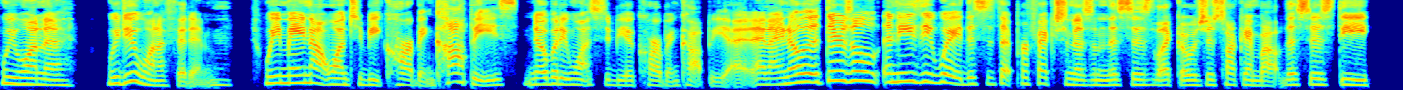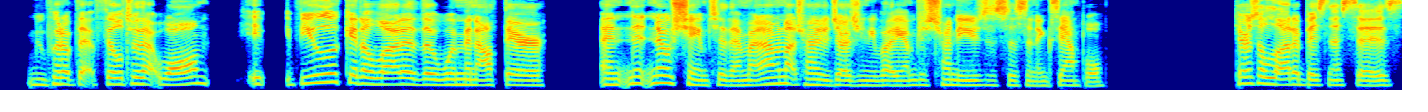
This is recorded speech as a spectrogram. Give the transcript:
We want to we do want to fit in. We may not want to be carbon copies. Nobody wants to be a carbon copy. And I know that there's a, an easy way. This is that perfectionism. This is like I was just talking about. This is the, you put up that filter, that wall. If, if you look at a lot of the women out there, and no shame to them, and I'm not trying to judge anybody, I'm just trying to use this as an example. There's a lot of businesses,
